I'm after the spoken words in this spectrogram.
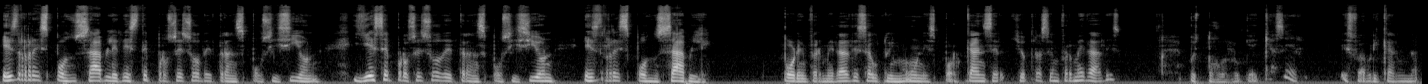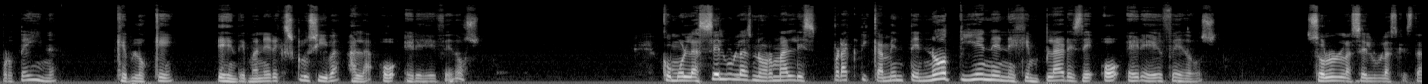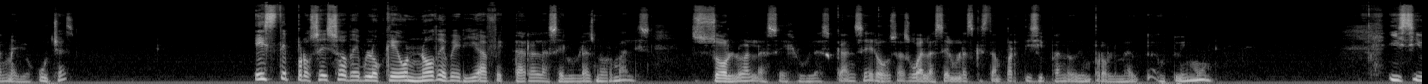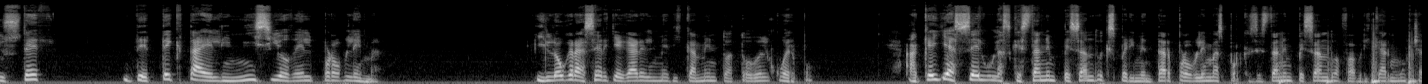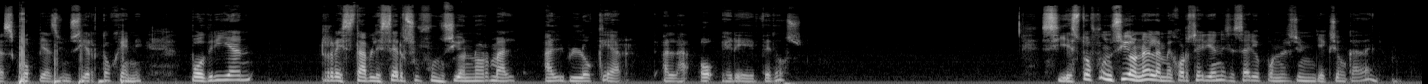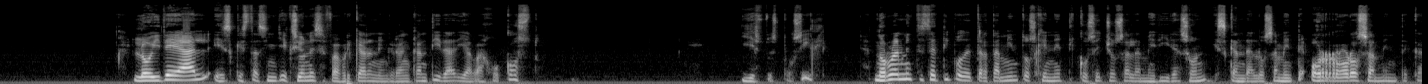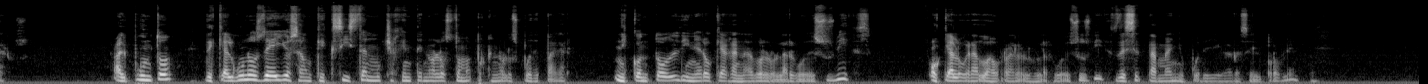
es responsable de este proceso de transposición y ese proceso de transposición es responsable por enfermedades autoinmunes, por cáncer y otras enfermedades, pues todo lo que hay que hacer es fabricar una proteína que bloquee eh, de manera exclusiva a la ORF2. Como las células normales prácticamente no tienen ejemplares de ORF2, solo las células que están medio cuchas, este proceso de bloqueo no debería afectar a las células normales, solo a las células cancerosas o a las células que están participando de un problema autoinmune. Y si usted detecta el inicio del problema y logra hacer llegar el medicamento a todo el cuerpo, aquellas células que están empezando a experimentar problemas porque se están empezando a fabricar muchas copias de un cierto gene podrían restablecer su función normal al bloquear a la ORF2. Si esto funciona, a lo mejor sería necesario ponerse una inyección cada año. Lo ideal es que estas inyecciones se fabricaran en gran cantidad y a bajo costo. Y esto es posible. Normalmente este tipo de tratamientos genéticos hechos a la medida son escandalosamente, horrorosamente caros. Al punto de que algunos de ellos, aunque existan, mucha gente no los toma porque no los puede pagar, ni con todo el dinero que ha ganado a lo largo de sus vidas, o que ha logrado ahorrar a lo largo de sus vidas. De ese tamaño puede llegar a ser el problema.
